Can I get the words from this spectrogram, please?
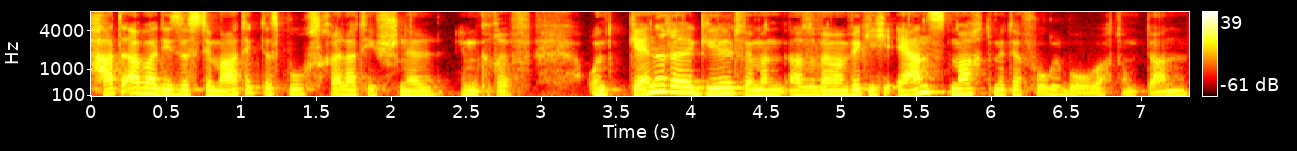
hat aber die Systematik des Buchs relativ schnell im Griff. Und generell gilt, wenn man, also wenn man wirklich ernst macht mit der Vogelbeobachtung, dann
